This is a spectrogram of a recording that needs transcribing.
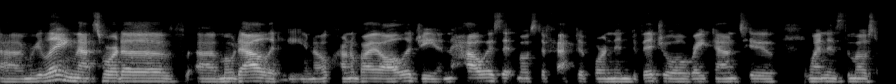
um, relaying that sort of uh, modality, you know, chronobiology, and how is it most effective for an individual, right down to when is the most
